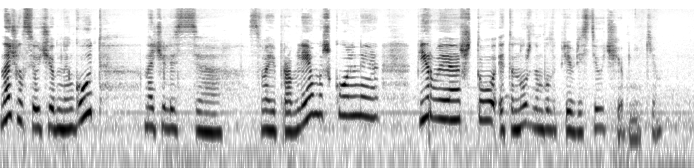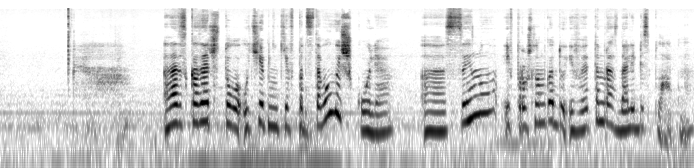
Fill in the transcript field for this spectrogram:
Начался учебный год начались э, свои проблемы школьные. Первое, что это нужно было приобрести учебники. Надо сказать, что учебники в подставовой школе э, сыну и в прошлом году, и в этом раздали бесплатно.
